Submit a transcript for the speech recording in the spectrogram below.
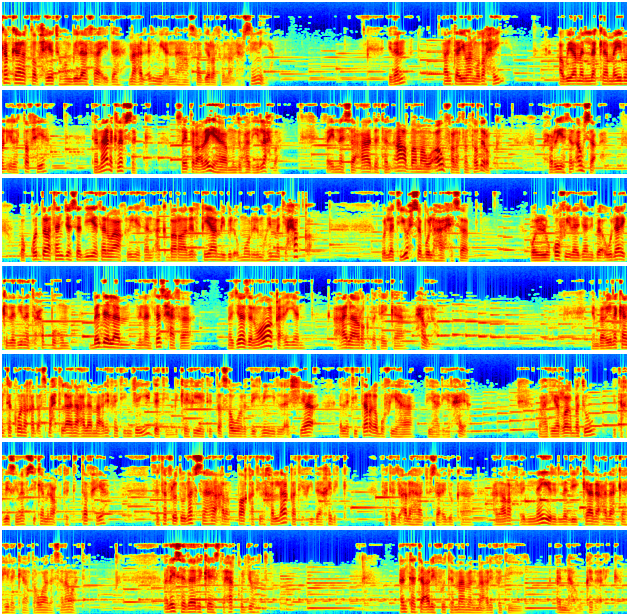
كم كانت تضحيتهم بلا فائدة مع العلم أنها صادرة عن حسن نية إذا أنت أيها المضحي أو يا من لك ميل إلى التضحية تمالك نفسك سيطر عليها منذ هذه اللحظة. فإن سعادة أعظم وأوفر تنتظرك وحرية أوسع وقدرة جسدية وعقلية أكبر للقيام بالأمور المهمة حقا والتي يحسب لها حساب. وللوقوف إلى جانب أولئك الذين تحبهم بدلا من أن تزحف مجازا وواقعيا على ركبتيك حولهم. ينبغي لك أن تكون قد أصبحت الآن على معرفة جيدة بكيفية التصور الذهني للأشياء التي ترغب فيها في هذه الحياة. وهذه الرغبة لتخليص نفسك من عقدة التضحية. ستفرض نفسها على الطاقة الخلاقة في داخلك فتجعلها تساعدك على رفع النير الذي كان على كاهلك طوال سنوات. أليس ذلك يستحق الجهد؟ أنت تعرف تمام المعرفة أنه كذلك.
